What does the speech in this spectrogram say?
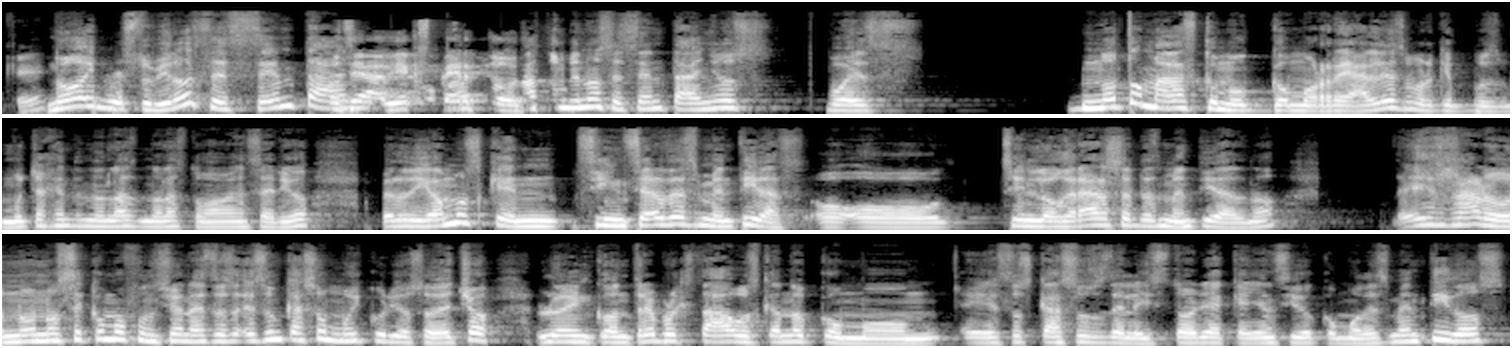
¿qué? No, y estuvieron 60 años. O sea, había expertos. Más o menos 60 años, pues, no tomadas como, como reales, porque pues mucha gente no las, no las tomaba en serio, pero digamos que sin ser desmentidas o, o sin lograr ser desmentidas, ¿no? Es raro, no, no sé cómo funciona esto. Es, un caso muy curioso. De hecho, lo encontré porque estaba buscando como eh, esos casos de la historia que hayan sido como desmentidos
